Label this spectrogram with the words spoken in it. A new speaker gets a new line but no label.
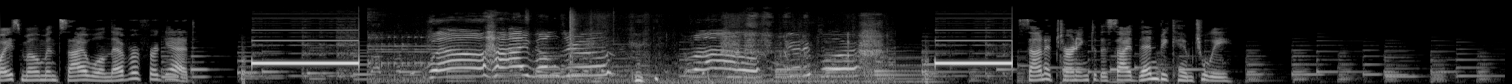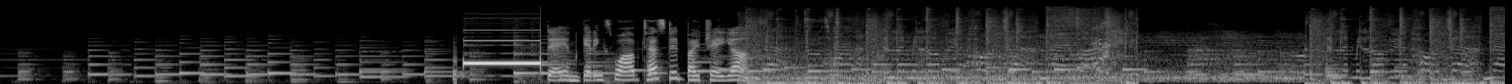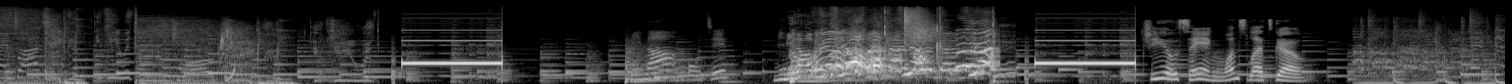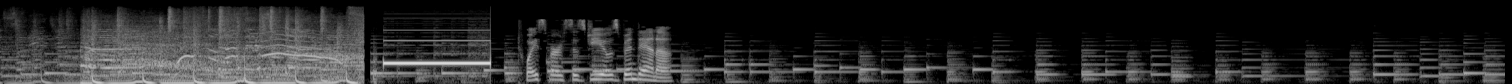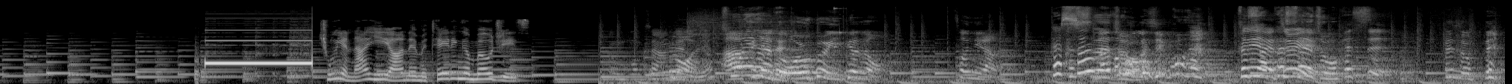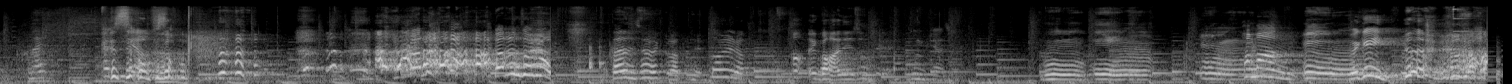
Twice moments I will never forget.
Wow, hi, bonjour. wow, beautiful.
Sana turning to the side then became Tzuyu. Day and getting swab tested by Chae Young. Jihyo saying once let's go. Twice versus Jihyo's bandana. Tzuyu and Ai on imitating emojis.
그거 아니야? 아, 소희는 그 얼굴 이 표정. 손이랑. 패스? 나도 보고 싶어.
트위야,
패스해줘. 패스. 패스 없대. 네?
패스 없어. 다른 사람.
나는 잘할 것 같아. 떨려. 어, 이거 아니죠?
이렇게 하자. 음, 음, 음. 하만, 음. 외계인!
